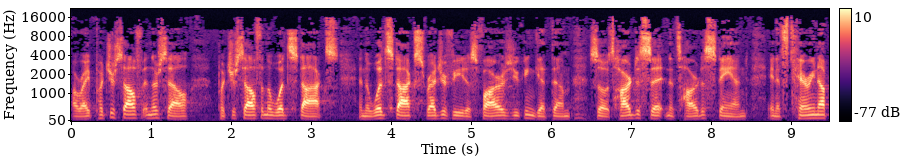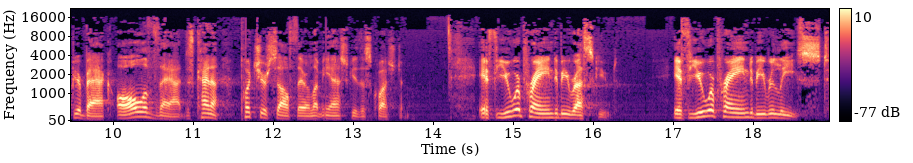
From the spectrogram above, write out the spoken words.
All right? Put yourself in their cell. Put yourself in the wood stocks. And the wood stocks, spread your feet as far as you can get them. So it's hard to sit and it's hard to stand and it's tearing up your back. All of that. Just kind of put yourself there and let me ask you this question. If you were praying to be rescued, if you were praying to be released,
